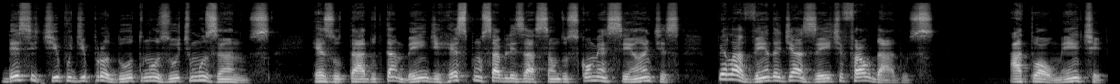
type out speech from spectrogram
desse tipo de produto nos últimos anos, resultado também de responsabilização dos comerciantes pela venda de azeite fraudados. Atualmente,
